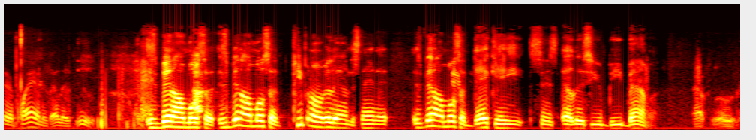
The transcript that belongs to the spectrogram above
They're playing is LSU. it's been almost a it's been almost a people don't really understand it. It's been almost a decade since LSU beat Bama. Absolutely.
